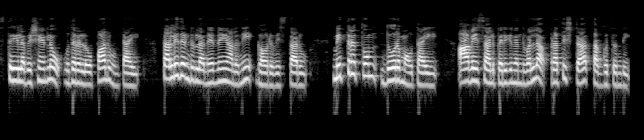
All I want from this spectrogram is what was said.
స్త్రీల విషయంలో ఉదర లోపాలు ఉంటాయి. తల్లిదండ్రుల నిర్ణయాలని గౌరవిస్తారు. మిత్రత్వం దూరం అవుతాయి ఆవేశాలు పెరిగినందువల్ల ప్రతిష్ట తగ్గుతుంది.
